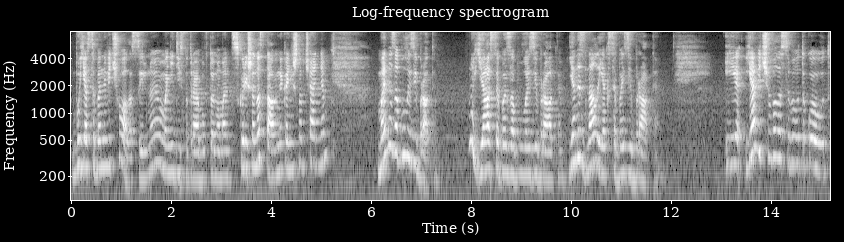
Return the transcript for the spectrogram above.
бо я себе не відчувала сильною. Мені дійсно треба був в той момент скоріше наставника, ніж навчання. Мене забули зібрати. Ну, я себе забула зібрати. Я не знала, як себе зібрати. І я відчувала себе от такою от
